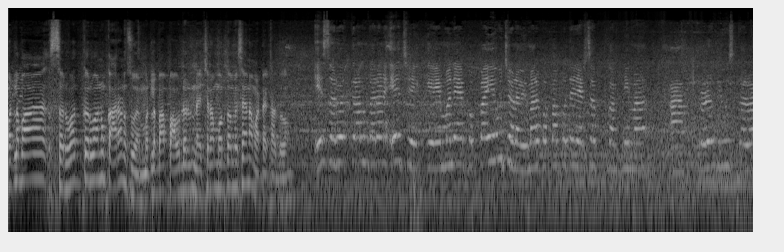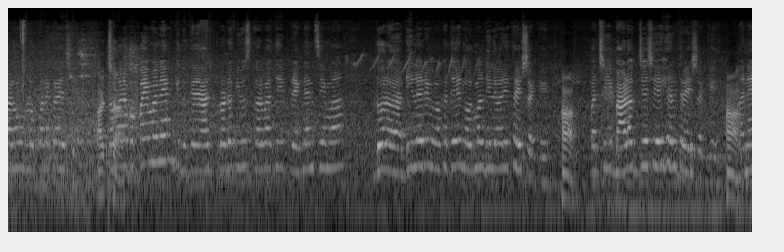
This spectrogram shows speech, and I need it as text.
મતલબ આ શરૂઆત કરવાનું કારણ શું એમ? મતલબ આ પાવડર નેચરામોર તમે શેના માટે ખાધો? એ શરૂઆત કરવાનું કારણ એ છે કે મને પપ્પાએ એવું જણાવ્યું. મારા પપ્પા પોતે રેડસપ કંપનીમાં આ પ્રોડક્ટ યુઝ કરવાનું લોકોને કહે છે. તો મારા પપ્પાએ મને એમ કીધું કે આ પ્રોડક્ટ યુઝ કરવાથી પ્રેગ્નન્સીમાં ડિલિવરી વખતે નોર્મલ ડિલિવરી થઈ શકે. હા. પછી બાળક જે છે હેલ્થ રહી શકે. અને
